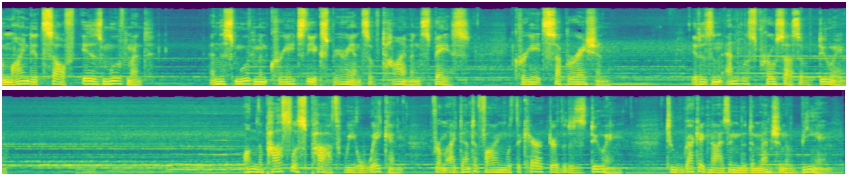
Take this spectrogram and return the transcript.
The mind itself is movement, and this movement creates the experience of time and space, creates separation. It is an endless process of doing On the pathless path, we awaken from identifying with the character that is doing to recognizing the dimension of being.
